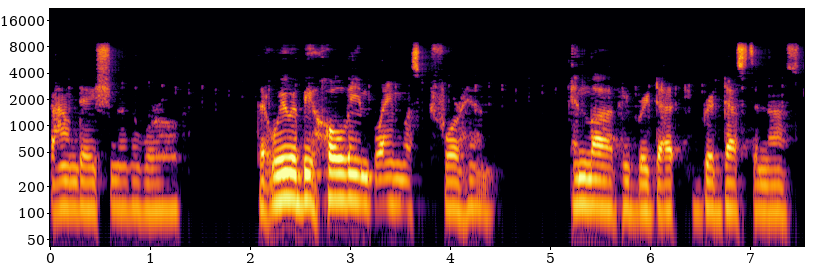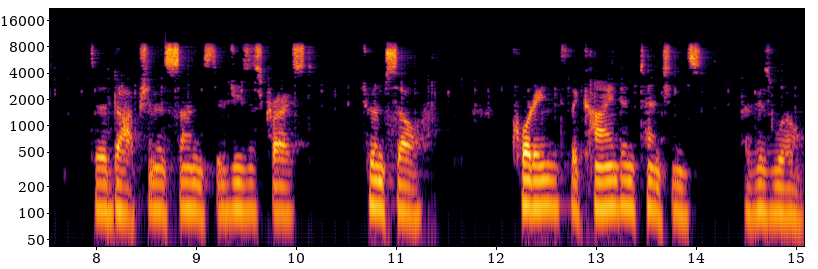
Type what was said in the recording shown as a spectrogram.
foundation of the world, that we would be holy and blameless before Him. In love, He predestined us to adoption as sons through Jesus Christ to Himself, according to the kind intentions of His will.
